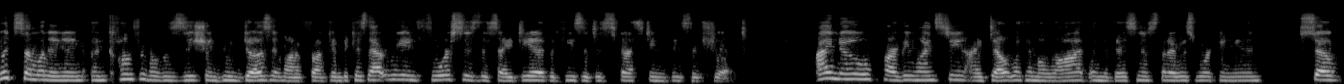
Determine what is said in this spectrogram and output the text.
put someone in an uncomfortable position who doesn't want to fuck him because that reinforces this idea that he's a disgusting piece of shit. I know Harvey Weinstein. I dealt with him a lot in the business that I was working in. So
